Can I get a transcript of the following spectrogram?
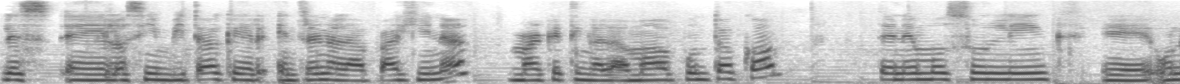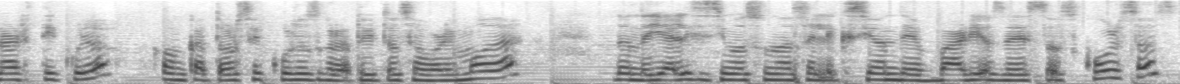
les eh, los invito a que entren a la página marketingalamoda.com. Tenemos un link, eh, un artículo con 14 cursos gratuitos sobre moda, donde ya les hicimos una selección de varios de estos cursos.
